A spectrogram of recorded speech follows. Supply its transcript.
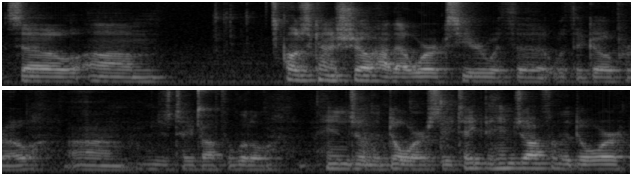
So um, I'll just kind of show how that works here with the with the GoPro. Um, just take off the little hinge on the door. So you take the hinge off of the door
